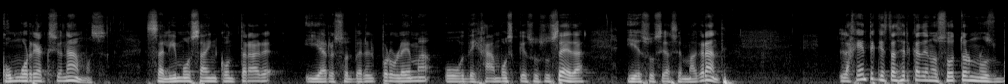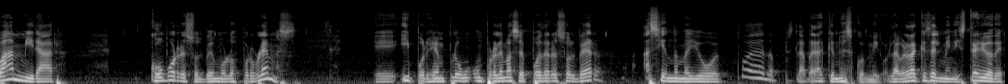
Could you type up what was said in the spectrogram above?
¿Cómo reaccionamos? ¿Salimos a encontrar y a resolver el problema o dejamos que eso suceda y eso se hace más grande? La gente que está cerca de nosotros nos va a mirar cómo resolvemos los problemas. Eh, y por ejemplo, un problema se puede resolver haciéndome yo, bueno, pues la verdad que no es conmigo, la verdad que es el ministerio de,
